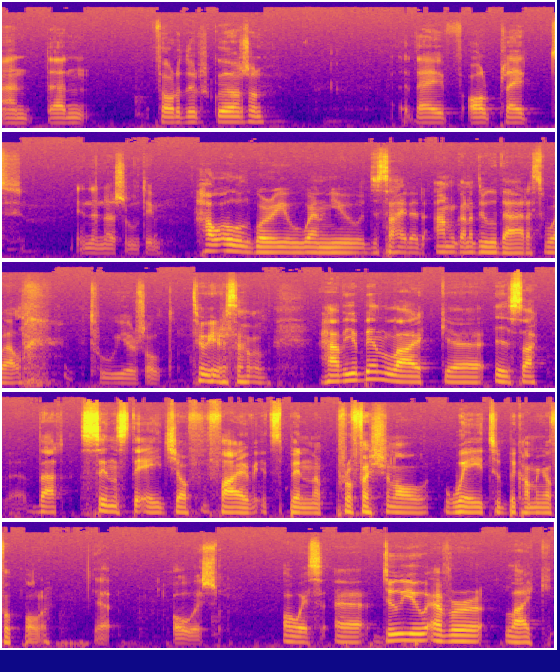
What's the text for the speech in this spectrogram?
and then Þórður Guðjónsson. They've all played in the national team, How old were you when you decided I'm gonna do that as well? two years old. Two years old. Have you been like uh, Isak that since the age of five, it's been a professional way to becoming a footballer? Yeah, always. Always. Uh, do you ever like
